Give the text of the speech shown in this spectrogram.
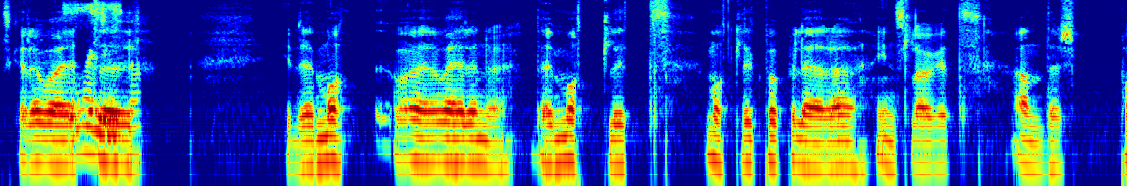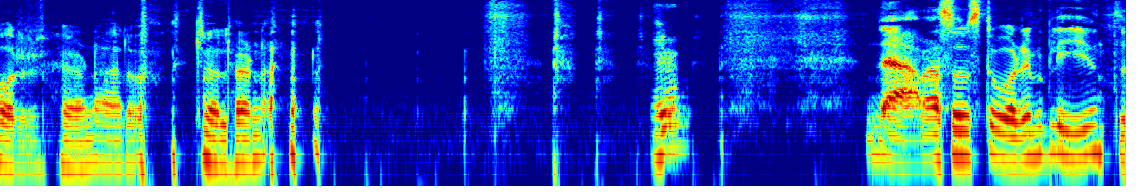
Ska det vara ett... eh, i det mått, vad, vad är det nu? Det är måttligt, måttligt populära inslaget Anders porrhörna eller knullhörna. Mm. Nej, men alltså storyn blir ju inte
